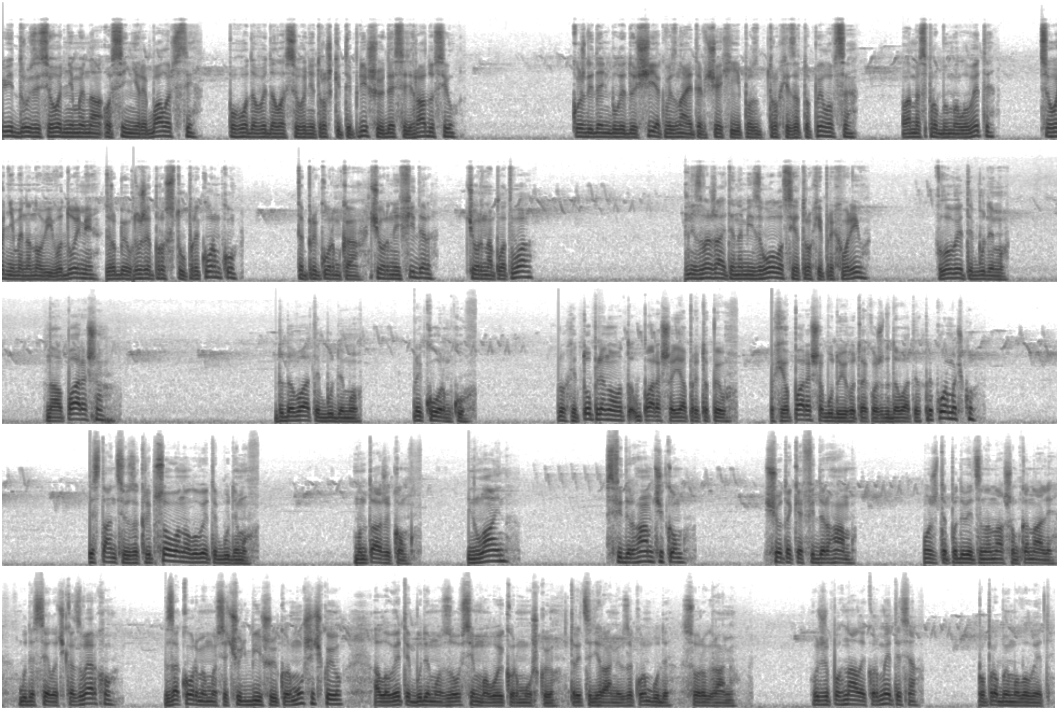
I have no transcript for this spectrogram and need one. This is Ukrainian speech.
Привіт, друзі! Сьогодні ми на осінній рибалочці. Погода видала сьогодні трошки теплішою, 10 градусів. Кожний день були дощі, як ви знаєте, в Чехії трохи затопило все. Але ми спробуємо ловити. Сьогодні ми на новій водоймі. Зробив дуже просту прикормку. Це прикормка чорний фідер, чорна платва. Не зважайте на мій голос, я трохи прихворів. Ловити будемо на опариша. Додавати будемо прикормку. Трохи топляного опариша я притопив трохи опариша, буду його також додавати в прикормочку. Дистанцію закліпсовано, ловити будемо монтажиком інлайн з фідергамчиком. Що таке фідергам? Можете подивитися на нашому каналі, буде силочка зверху. Закормимося чуть більшою кормушечкою, а ловити будемо зовсім малою кормушкою. 30 грамів. Закорм буде 40 грамів. Отже, погнали кормитися, попробуємо ловити.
